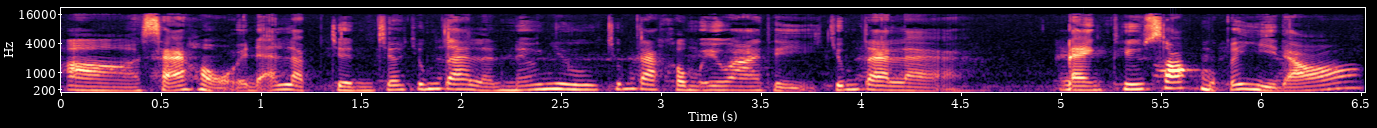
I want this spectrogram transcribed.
uh, xã hội đã lập trình cho chúng ta là nếu như chúng ta không yêu ai thì chúng ta là đang thiếu sót một cái gì đó.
